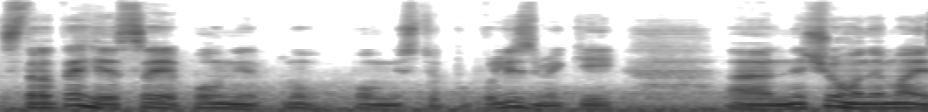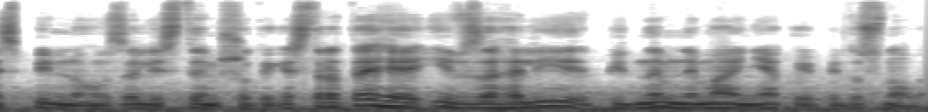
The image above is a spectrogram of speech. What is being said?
стратегія це є повні, ну, повністю популізм, який е, нічого не має спільного взагалі з тим, що таке стратегія, і взагалі під ним немає ніякої підоснови.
